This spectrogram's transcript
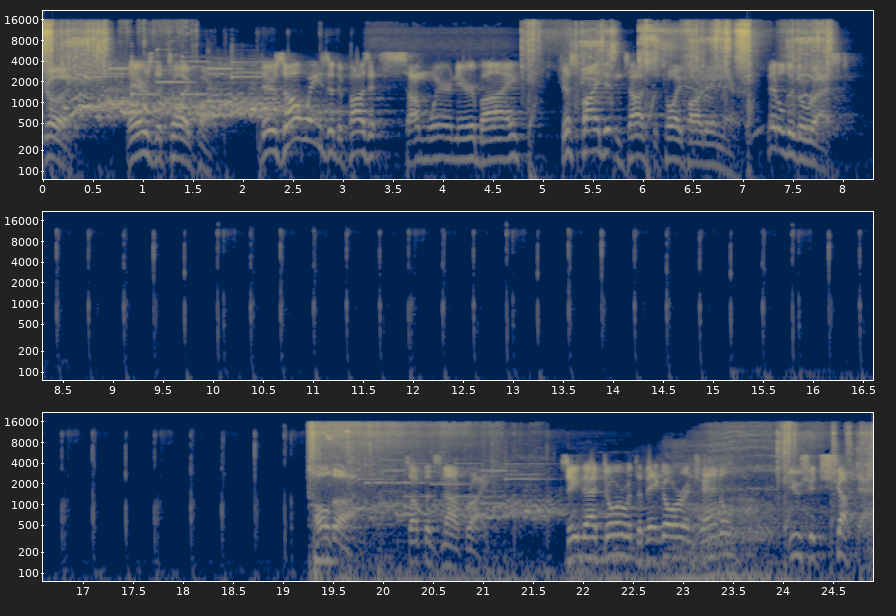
Good. There's the toy part. There's always a deposit somewhere nearby. Just find it and toss the toy part in there. It'll do the rest. Hold on. Something's not right. See that door with the big orange handle? You should shut that.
